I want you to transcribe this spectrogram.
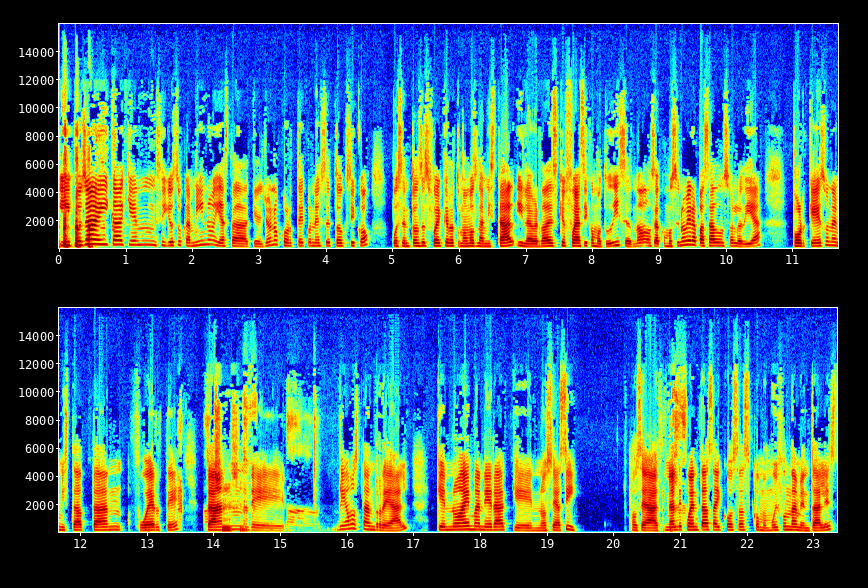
y pues ya ahí cada quien siguió su camino y hasta que yo no corté con ese tóxico, pues entonces fue que retomamos la amistad y la verdad es que fue así como tú dices, ¿no? O sea, como si no hubiera pasado un solo día, porque es una amistad tan fuerte, tan de, digamos, tan real, que no hay manera que no sea así. O sea, al final de cuentas hay cosas como muy fundamentales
